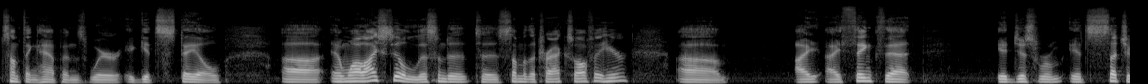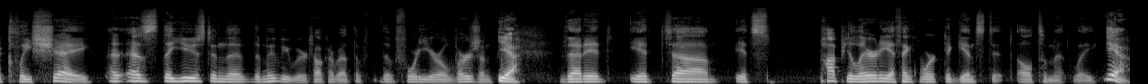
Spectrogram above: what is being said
Something happens where it gets stale. Uh, and while I still listen to, to some of the tracks off of here, um I I think that it just it's such a cliche as they used in the the movie we were talking about the the forty year old version yeah, that it it uh, its popularity I think worked against it ultimately. yeah,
